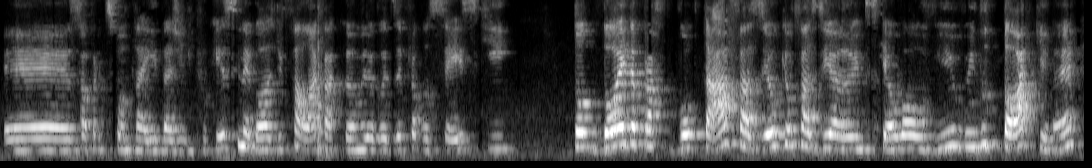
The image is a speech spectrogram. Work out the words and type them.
É, só para descontrair, tá, gente? Porque esse negócio de falar com a câmera, eu vou dizer para vocês que tô doida para voltar a fazer o que eu fazia antes, que é o ao vivo e do toque, né?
